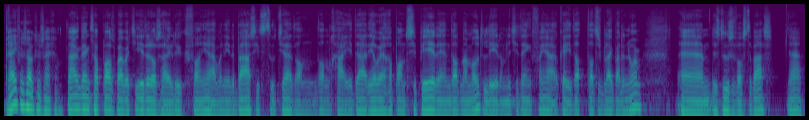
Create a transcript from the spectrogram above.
drijver zou ik zo zeggen. Nou, ik denk dat past bij wat je eerder al zei, Luc. Van ja, wanneer de baas iets doet, ja, dan, dan ga je daar heel erg op anticiperen en dat maar modelleren. Omdat je denkt van ja, oké, dat, dat is blijkbaar de norm. Ehm, dus doe ze was de baas. Ja.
